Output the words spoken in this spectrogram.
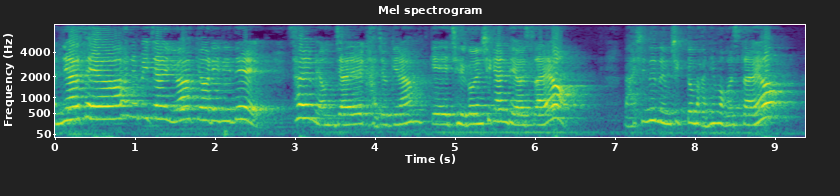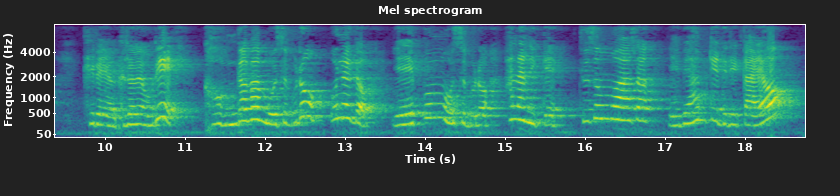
안녕하세요. 하늘비전 유학교 어린이들 설 명절 가족이랑 함께 즐거운 시간 되었어요. 맛있는 음식도 많이 먹었어요. 그래요. 그러면 우리 건강한 모습으로 오늘도 예쁜 모습으로 하나님께 두 손 모아서 예배 함께 드릴까요?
